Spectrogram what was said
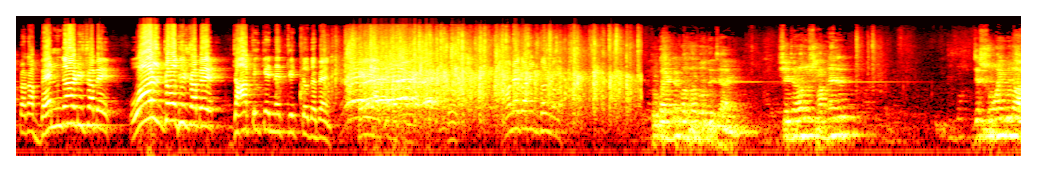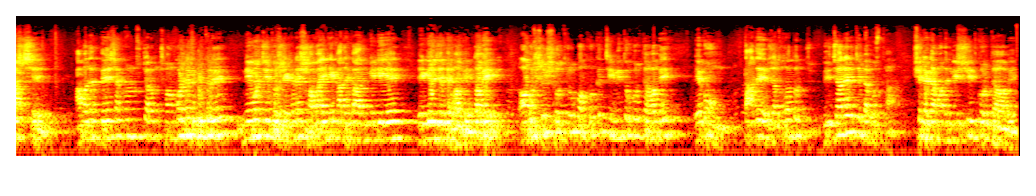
আপনারা ব্যানগার্ড হিসাবে ওয়াল ডগ হিসাবে জাতিকে নেতৃত্ব দেবেন। সেই। অনেক অনেক ধন্যবাদ। কথা বলতে চাই। সেটা হলো সামনের যে সময়গুলো আসছে, আমাদের দেশ এখন চরম সংকটের ভিতরে নিমজ্জিত, সেখানে সবাইকে কাঁধে কাঁধ মিলিয়ে এগিয়ে যেতে হবে। তবে অবশ্যই শত্রু পক্ষকে চিহ্নিত করতে হবে এবং তাদের যথাযথ বিচারের যে ব্যবস্থা, সেটাকে আমাদের নিশ্চিত করতে হবে।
